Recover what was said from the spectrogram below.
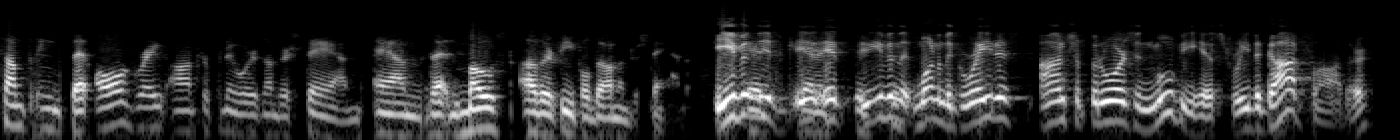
something that all great entrepreneurs understand, and that most other people don't understand. Even It- if, and it, it- it, even one of the greatest entrepreneurs in movie history, The Godfather,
